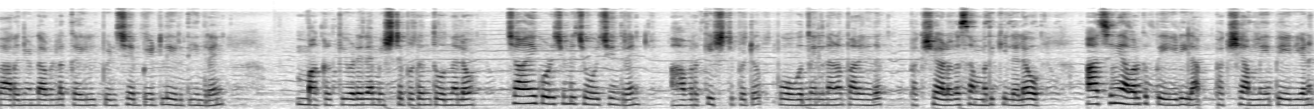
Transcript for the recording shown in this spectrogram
പറഞ്ഞുകൊണ്ട് അവളുടെ കയ്യിൽ പിടിച്ച് ബെഡിലിരുത്തി ഇന്ദ്രൻ മക്കൾക്ക് ഇവിടെയെല്ലാം ഇഷ്ടപ്പെട്ടെന്ന് തോന്നലോ ചായ കുടിച്ചുകൊണ്ട് ചോദിച്ചു ഇന്ദ്രൻ അവർക്ക് ഇഷ്ടപ്പെട്ടു പോകുന്നില്ലെന്നാണ് പറയുന്നത്. പക്ഷേ അളക സമ്മതിക്കില്ലല്ലോ. അച്ഛനെ അവർക്ക് പേടിയില്ല. പക്ഷെ അമ്മയെ പേടിയാണ്.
